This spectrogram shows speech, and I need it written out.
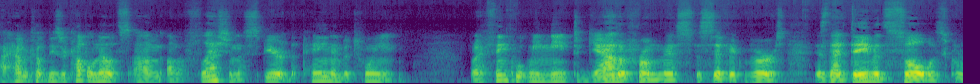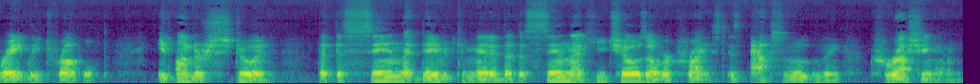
I have a couple, these are a couple notes on, on the flesh and the spirit, the pain in between. But I think what we need to gather from this specific verse is that David's soul was greatly troubled. It understood that the sin that David committed, that the sin that he chose over Christ, is absolutely crushing him.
